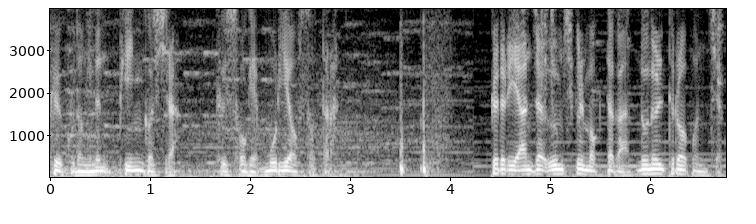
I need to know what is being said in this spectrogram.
그 구덩이는 빈 것이라 그 속에 물이 없었더라. 그들이 앉아 음식을 먹다가 눈을 들어본즉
